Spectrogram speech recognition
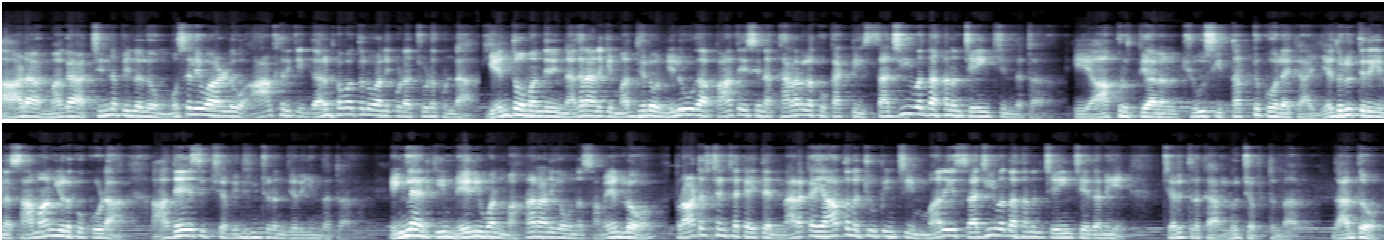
ఆడ మగ చిన్నపిల్లలు ముసలివాళ్ళు ఆఖరికి గర్భవతులు అని కూడా చూడకుండా ఎంతో మందిని నగరానికి మధ్యలో నిలువుగా పాతేసిన కర్రలకు కట్టి సజీవ దహనం చేయించిందట. ఈ ఆకృత్యాలను చూసి తట్టుకోలేక ఎదురు తిరిగిన సామాన్యులకు కూడా అదే శిక్ష విధించడం జరిగిందట. ఇంగ్లాండ్కి మేరీ వన్ మహారాణిగా ఉన్న సమయంలో ప్రాటెస్టెంట్లకైతే నరకయాతలు చూపించి మరీ సజీవ దహనం చేయించేదని చరిత్రకారులు చెబుతున్నారు. దాంతో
